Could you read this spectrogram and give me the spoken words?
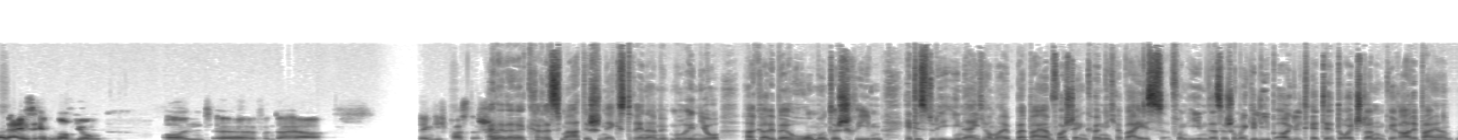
weil er ist eben noch jung. Und äh, von daher denke ich, passt das schon. Einer deiner charismatischen Ex-Trainer mit Mourinho hat gerade bei Rom unterschrieben. Hättest du dir ihn eigentlich auch mal bei Bayern vorstellen können? Ich weiß von ihm, dass er schon mal geliebäugelt hätte, Deutschland und gerade Bayern.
